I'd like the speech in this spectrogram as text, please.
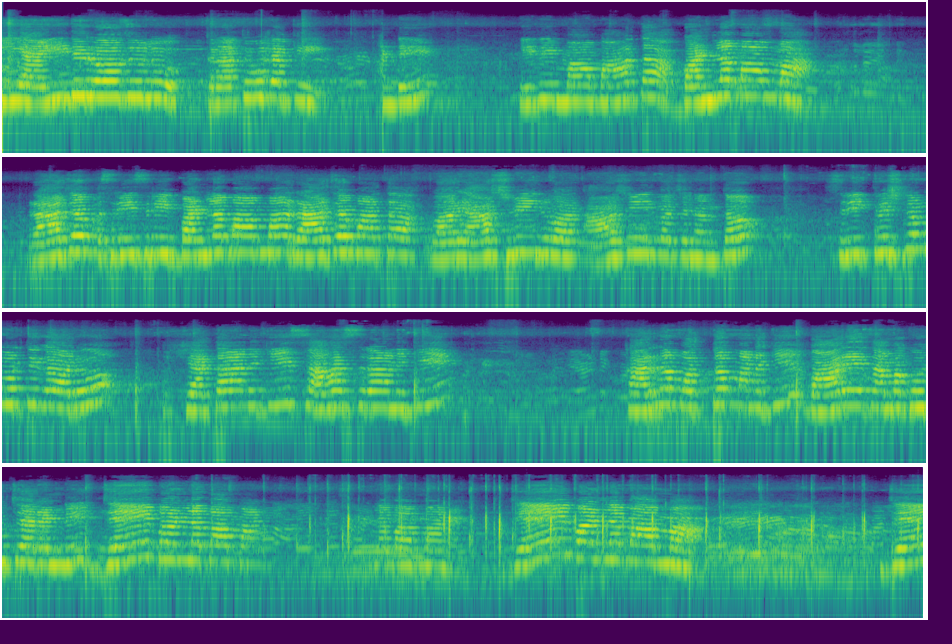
ఈ ఐదు రోజులు క్రతువులకి అండి. ఇది మా మాత బండ్లమామ్మ రాజ శ్రీ శ్రీ మామ్మ రాజమాత వారి ఆశీర్వ ఆశీర్వచనంతో శ్రీ కృష్ణమూర్తి గారు శతానికి సహస్రానికి కర్ర మొత్తం మనకి వారే సమకూర్చారండి. జై బండ్ల మామ్మ జై బండ్లమామ్మ జై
